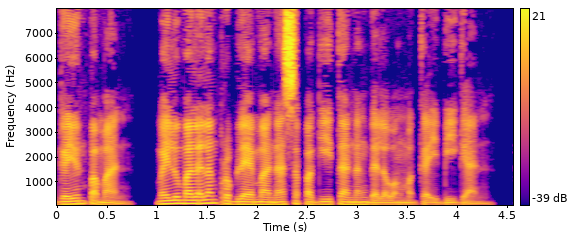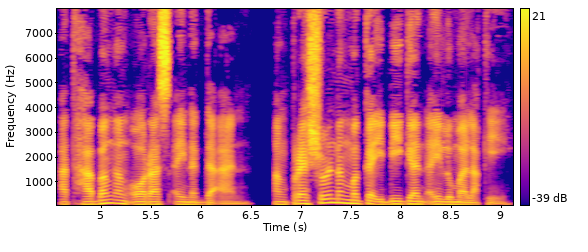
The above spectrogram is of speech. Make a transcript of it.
Gayunpaman, may lumalalang problema na sa pagitan ng dalawang magkaibigan, at habang ang oras ay nagdaan, ang pressure ng magkaibigan ay lumalaki,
